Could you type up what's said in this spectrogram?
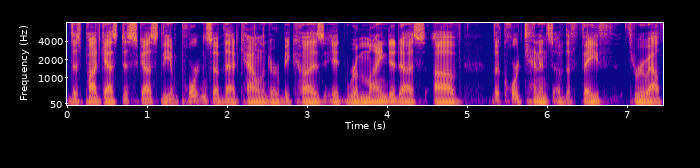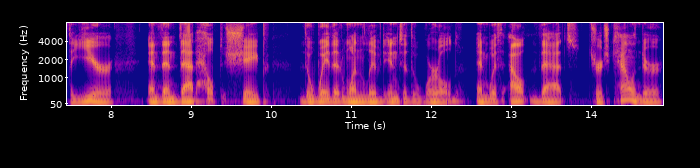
this podcast discussed the importance of that calendar because it reminded us of the core tenets of the faith throughout the year. And then that helped shape the way that one lived into the world. And without that church calendar,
